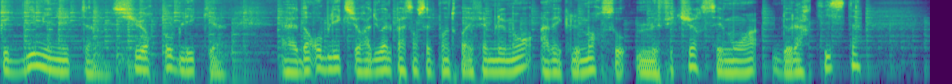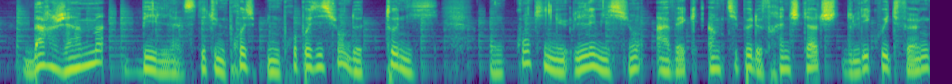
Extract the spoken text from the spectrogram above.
Presque 10 minutes sur Oblique. Euh, dans Oblique sur Radio Alpha 107.3 FM Le Mans avec le morceau Le futur c'est moi de l'artiste Barjam Bill. C'était une, une proposition de Tony. On continue l'émission avec un petit peu de French Touch, de Liquid Funk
